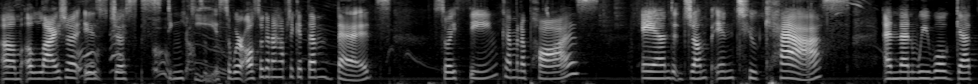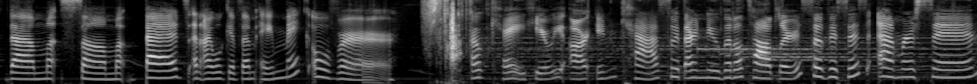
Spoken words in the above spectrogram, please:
Um, Elijah is just stinky. So we're also going to have to get them beds. So I think I'm going to pause and jump into CAS. And then we will get them some beds and I will give them a makeover. Okay, here we are in CAS with our new little toddlers. So this is Emerson,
